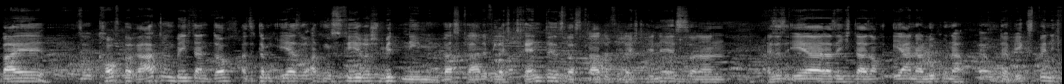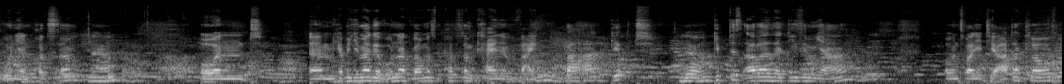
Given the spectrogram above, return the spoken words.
bei so Kaufberatung bin ich dann doch, also ich glaube ich eher so atmosphärisch mitnehmen, was gerade vielleicht Trend ist, was gerade vielleicht in ist, sondern es ist eher, dass ich da noch eher analog unter, äh, unterwegs bin. Ich wohne ja in Potsdam. Ja. Und ähm, ich habe mich immer gewundert, warum es in Potsdam keine Weinbar gibt. Ja. Gibt es aber seit diesem Jahr. Und zwar die Theaterklausel.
